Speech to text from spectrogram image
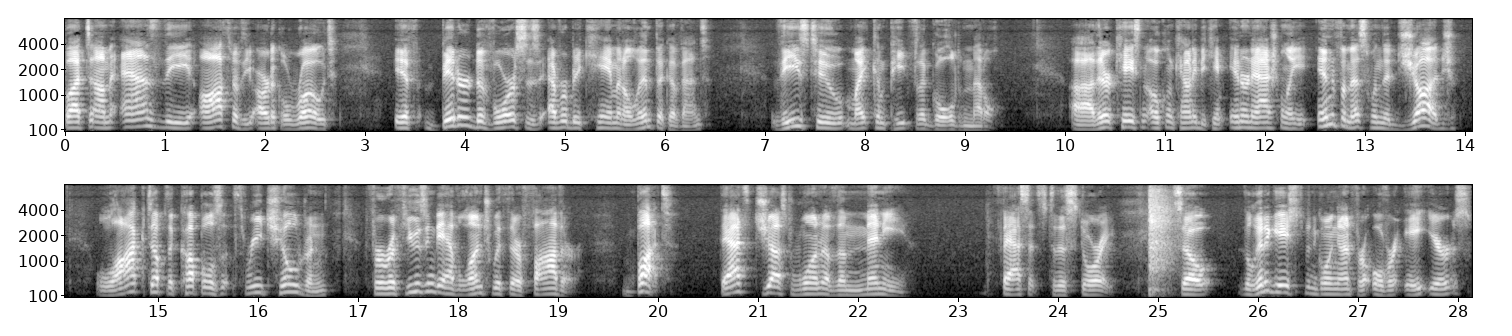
But um, as the author of the article wrote, if bitter divorces ever became an Olympic event, these two might compete for the gold medal. Uh, their case in Oakland County became internationally infamous when the judge locked up the couple's three children for refusing to have lunch with their father. But that's just one of the many facets to this story. So the litigation's been going on for over eight years,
